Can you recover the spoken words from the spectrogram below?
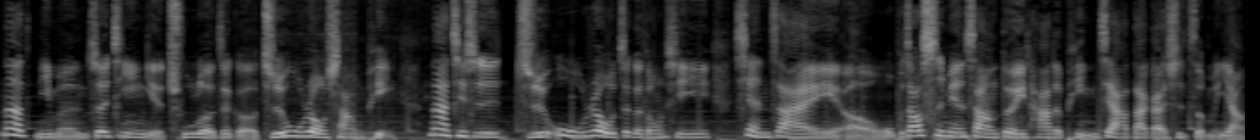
那你们最近也出了这个植物肉商品，那其实植物。肉这个东西，现在呃，我不知道市面上对它的评价大概是怎么样。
